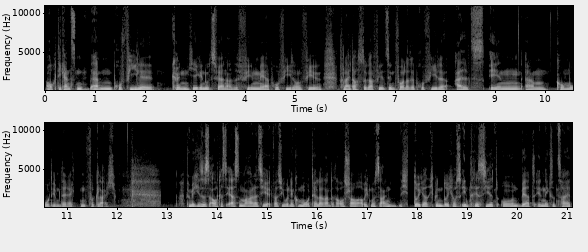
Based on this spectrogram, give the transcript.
auch die ganzen ähm, Profile können hier genutzt werden, also viel mehr Profile und viel, vielleicht auch sogar viel sinnvollere Profile als in ähm, Komoot im direkten Vergleich. Für mich ist es auch das erste Mal, dass ich etwas über den Komoot-Tellerrand rausschaue, aber ich muss sagen, ich, durchaus, ich bin durchaus interessiert und werde in nächster Zeit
